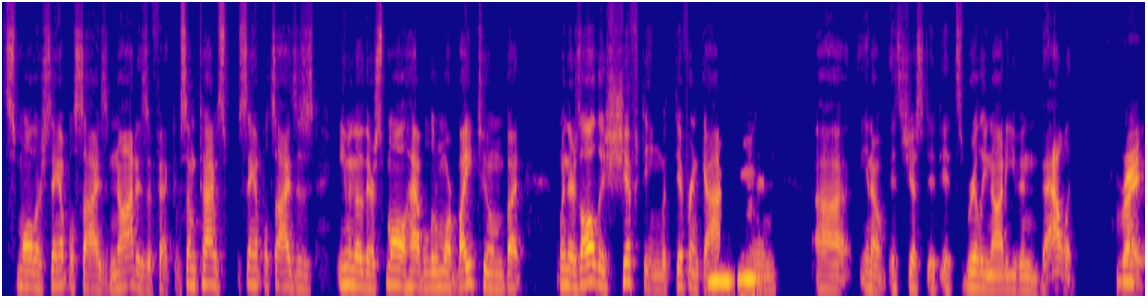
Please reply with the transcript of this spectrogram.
smaller sample size not as effective. Sometimes sample sizes, even though they're small, have a little more bite to them, but when there's all this shifting with different guys mm-hmm. and uh, you know, it's just it, it's really not even valid. Right.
